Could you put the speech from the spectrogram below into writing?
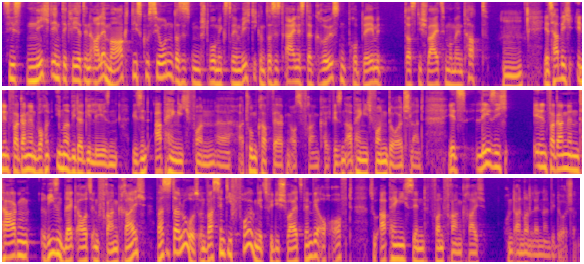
Sie ist nicht integriert in alle Marktdiskussionen. Das ist im Strom extrem wichtig und das ist eines der größten Probleme, das die Schweiz im Moment hat. Mhm. Jetzt habe ich in den vergangenen Wochen immer wieder gelesen, wir sind abhängig von äh, Atomkraftwerken aus Frankreich, wir sind abhängig von Deutschland. Jetzt lese ich in den vergangenen Tagen Riesen-Blackouts in Frankreich. Was ist da los und was sind die Folgen jetzt für die Schweiz, wenn wir auch oft so abhängig sind von Frankreich und anderen Ländern wie Deutschland?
